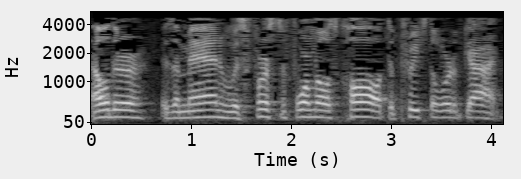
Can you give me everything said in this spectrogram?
Elder is a man who is first and foremost called to preach the Word of God.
